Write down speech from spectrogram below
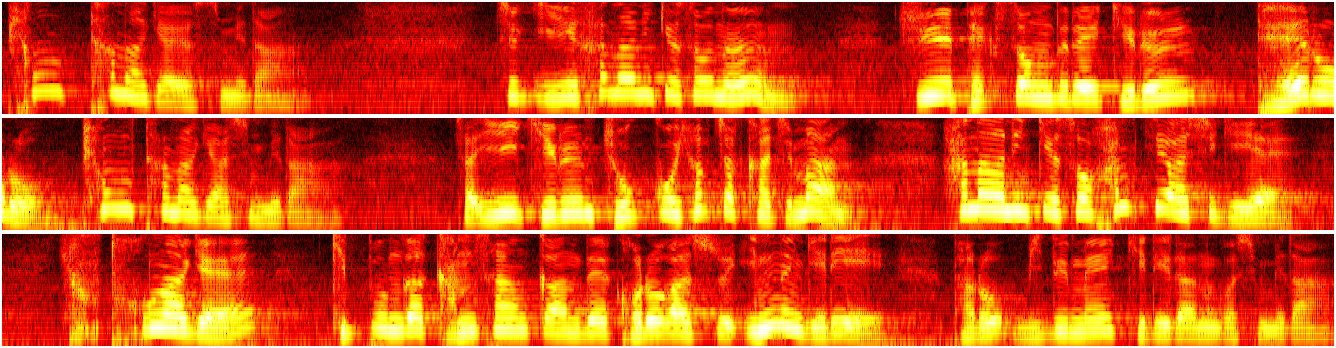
평탄하게 하였습니다. 즉 이 하나님께서는 주의 백성들의 길을 대로로 평탄하게 하십니다. 자, 이 길은 좁고 협착하지만 하나님께서 함께 하시기에 형통하게 기쁨과 감사함 가운데 걸어갈 수 있는 길이 바로 믿음의 길이라는 것입니다.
